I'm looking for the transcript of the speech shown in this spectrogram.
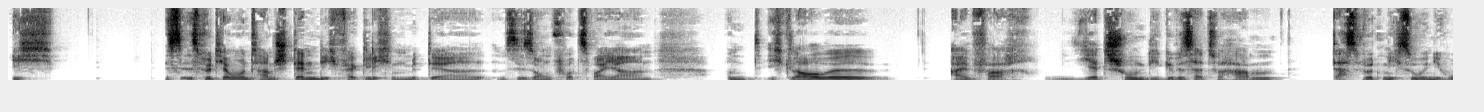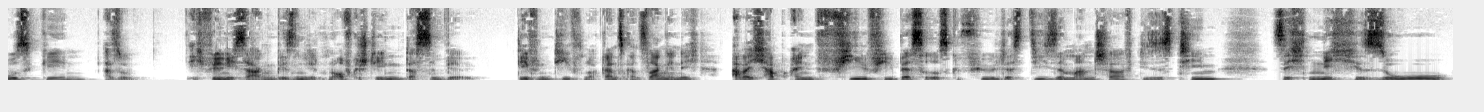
ich, es, es wird ja momentan ständig verglichen mit der Saison vor zwei Jahren. Und ich glaube, einfach jetzt schon die Gewissheit zu haben, das wird nicht so in die Hose gehen. Also ich will nicht sagen, wir sind jetzt schon aufgestiegen, das sind wir definitiv noch ganz, ganz lange nicht. Aber ich habe ein viel, viel besseres Gefühl, dass diese Mannschaft, dieses Team sich nicht so,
